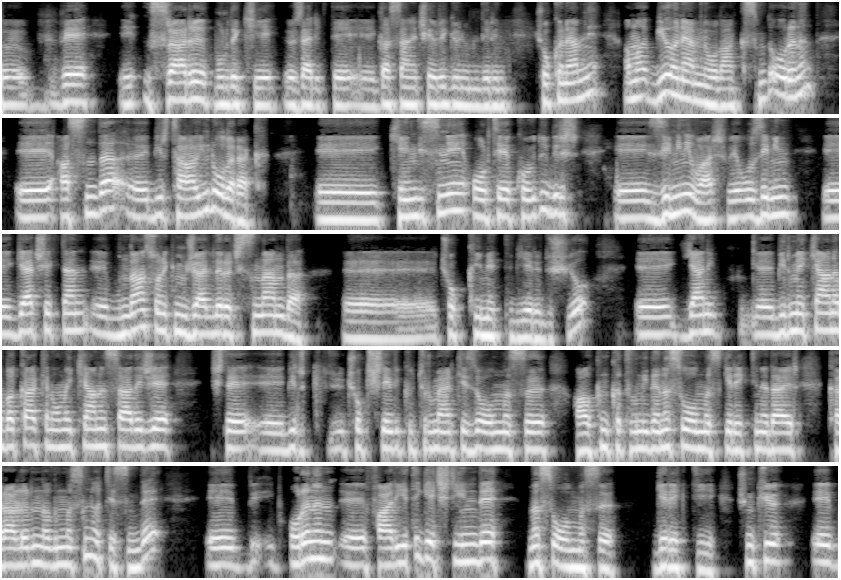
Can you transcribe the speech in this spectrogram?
ve e, ısrarı buradaki özellikle e, gazhane çevre gönüllülerin çok önemli. Ama bir önemli olan kısmı da oranın e, aslında e, bir tahayyül olarak e, kendisini ortaya koyduğu bir e, zemini var ve o zemin e, gerçekten e, bundan sonraki mücadeleler açısından da e, çok kıymetli bir yere düşüyor. E, yani e, bir mekana bakarken o mekanın sadece işte e, bir çok işlevli kültür merkezi olması, halkın katılımıyla nasıl olması gerektiğine dair kararların alınmasının ötesinde e, oranın e, faaliyeti geçtiğinde nasıl olması gerektiği. Çünkü e,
